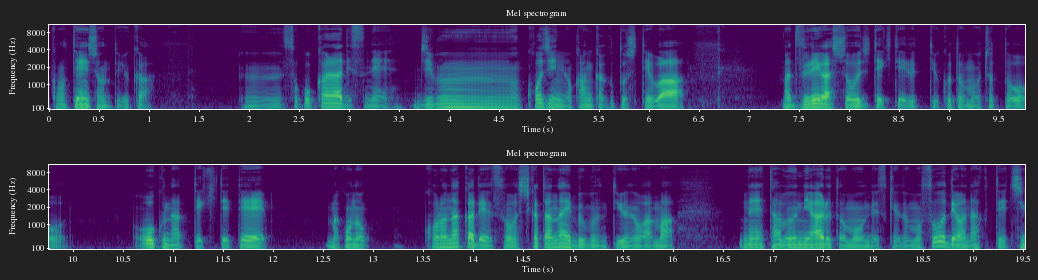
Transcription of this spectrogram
このテンションというかうんそこからですね自分個人の感覚としては、まあ、ズレが生じてきてるっていうこともちょっと多くなってきてて、まあ、このコロナ禍でそう仕方ない部分っていうのはまあね多分にあると思うんですけどもそうではなくて違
